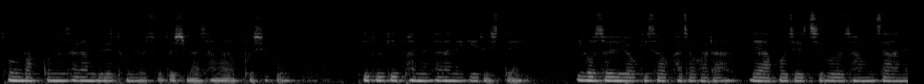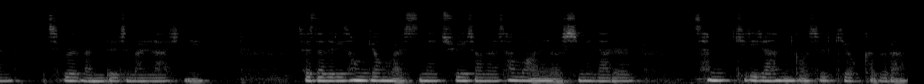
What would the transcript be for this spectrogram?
돈 바꾸는 사람들의 돈을 쏟으시며 상을 엎으시고 비둘기 파는 사람에게 이르시되 이것을 여기서 가져가라. 내 아버지의 집으로 장사하는 집을 만들지 말라 하시니 제자들이 성경 말씀에 주의 전을 사모하는 열심히 나를 삼키리라 한 것을 기억하더라.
